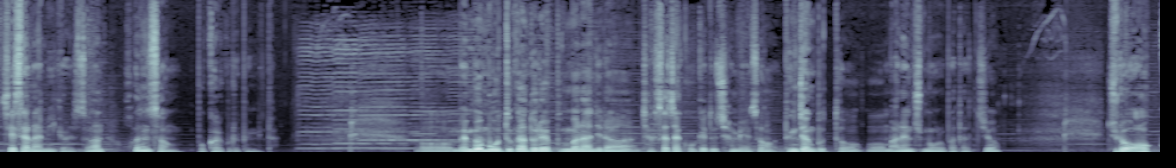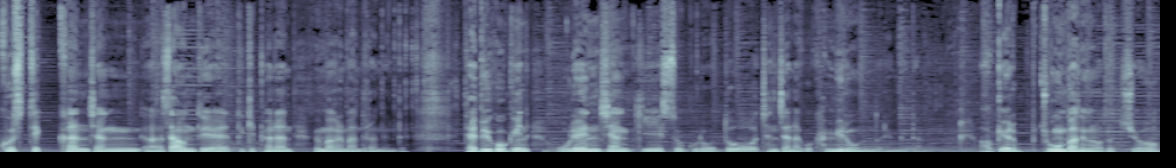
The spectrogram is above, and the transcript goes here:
세 사람이 결성한 혼성 보컬 그룹입니다. 어, 멤버 모두가 노래뿐만 아니라 작사 작곡에도 참여해서 등장부터 어, 많은 주목을 받았죠. 주로 어쿠스틱한 장, 어, 사운드에 듣기 편한 음악을 만들었는데 데뷔곡인 오렌지 향기 속으로도 잔잔하고 감미로운 노래입니다. 아, 꽤 좋은 반응을 얻었죠.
